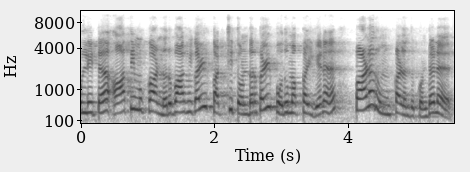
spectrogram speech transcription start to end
உள்ளிட்ட அதிமுக நிர்வாகிகள் கட்சி தொண்டர்கள் பொதுமக்கள் என பலரும் கலந்து கொண்டனர்.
